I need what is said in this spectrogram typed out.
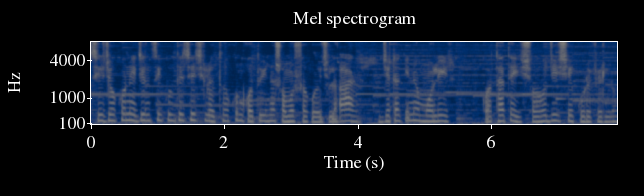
সে যখন এজেন্সি খুলতে চেয়েছিল, তখন কতই না সমস্যা করেছিল। আর যেটা কিনা মলির কথাতেই সহজেই সে করে ফেলল।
